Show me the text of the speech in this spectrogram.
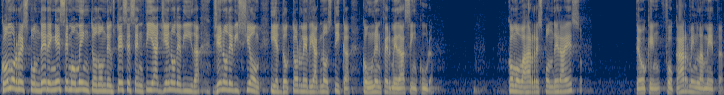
¿Cómo responder en ese momento donde usted se sentía lleno de vida, lleno de visión y el doctor le diagnostica con una enfermedad sin cura? ¿Cómo vas a responder a eso? Tengo que enfocarme en la meta,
